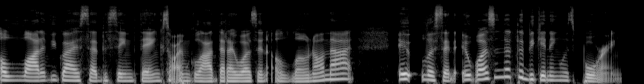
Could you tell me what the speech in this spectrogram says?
A lot of you guys said the same thing, so I'm glad that I wasn't alone on that. It listen, it wasn't that the beginning was boring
